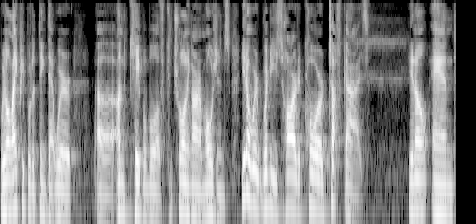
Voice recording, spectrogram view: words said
We don't like people to think that we're uh, incapable of controlling our emotions. You know, we're, we're these hardcore tough guys, you know, and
